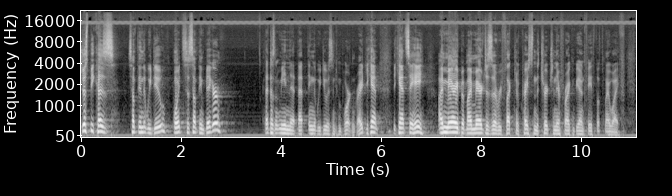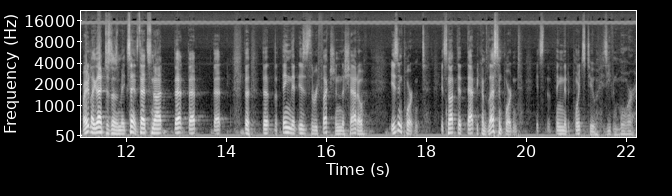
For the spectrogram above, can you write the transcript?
just because something that we do points to something bigger, that doesn't mean that that thing that we do isn't important, right? You can't, you can't say, hey, I'm married, but my marriage is a reflection of Christ in the church, and therefore I can be unfaithful to my wife, right? Like that just doesn't make sense. That's not, that, that, that, the, the, the thing that is the reflection, the shadow, is important. It's not that that becomes less important, it's the thing that it points to is even more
